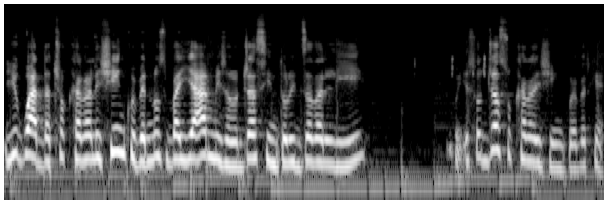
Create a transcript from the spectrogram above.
io guarda, c'ho Canale 5 per non sbagliarmi, sono già sintonizzata lì. Quindi sono già su Canale 5 perché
